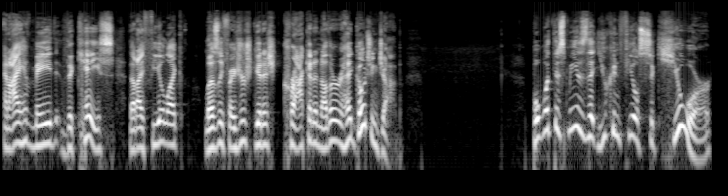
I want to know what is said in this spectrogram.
And I have made the case that I feel like Leslie Frazier should get a crack at another head coaching job. But what this means is that you can feel secure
